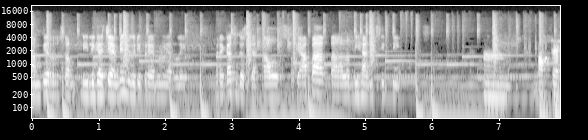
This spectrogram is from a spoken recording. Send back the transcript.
hampir di Liga Champions juga di Premier League. Mereka sudah sudah tahu seperti apa kelebihan City. Hmm, Oke, okay.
